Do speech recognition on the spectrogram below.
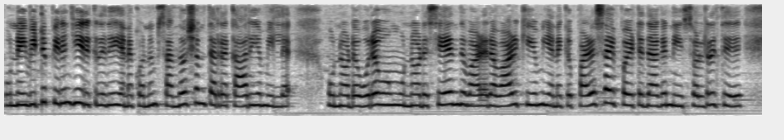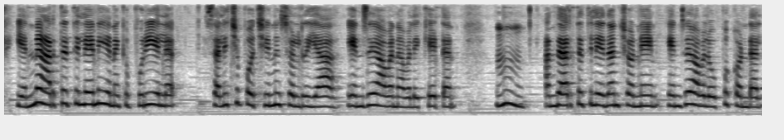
உன்னை விட்டு பிரிஞ்சு இருக்கிறது எனக்கு ஒன்றும் சந்தோஷம் தர்ற காரியம் இல்லை. உன்னோட உறவும் உன்னோட சேர்ந்து வாழற வாழ்க்கையும் எனக்கு பழசாய் போயிட்டதாக நீ சொல்கிறது என்ன அர்த்தத்திலேன்னு எனக்கு புரியலை. சலிச்சு போச்சுன்னு சொல்றியா? என்று அவன் அவளை கேட்டான். ம் அந்த அர்த்தத்திலே தான் சொன்னேன் என்று அவள் ஒப்புக்கொண்டாள்.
